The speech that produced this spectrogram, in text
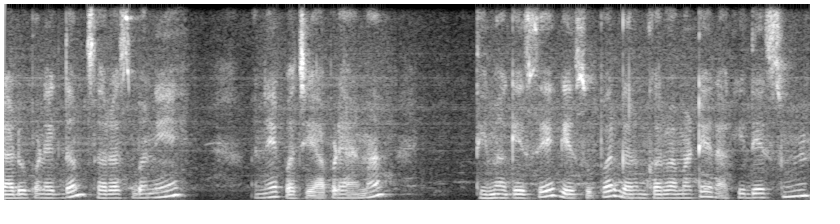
લાડુ પણ એકદમ સરસ બને. અને પછી આપણે આમાં ધીમા ગેસે ગેસ ઉપર ગરમ કરવા માટે રાખી દેશું.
